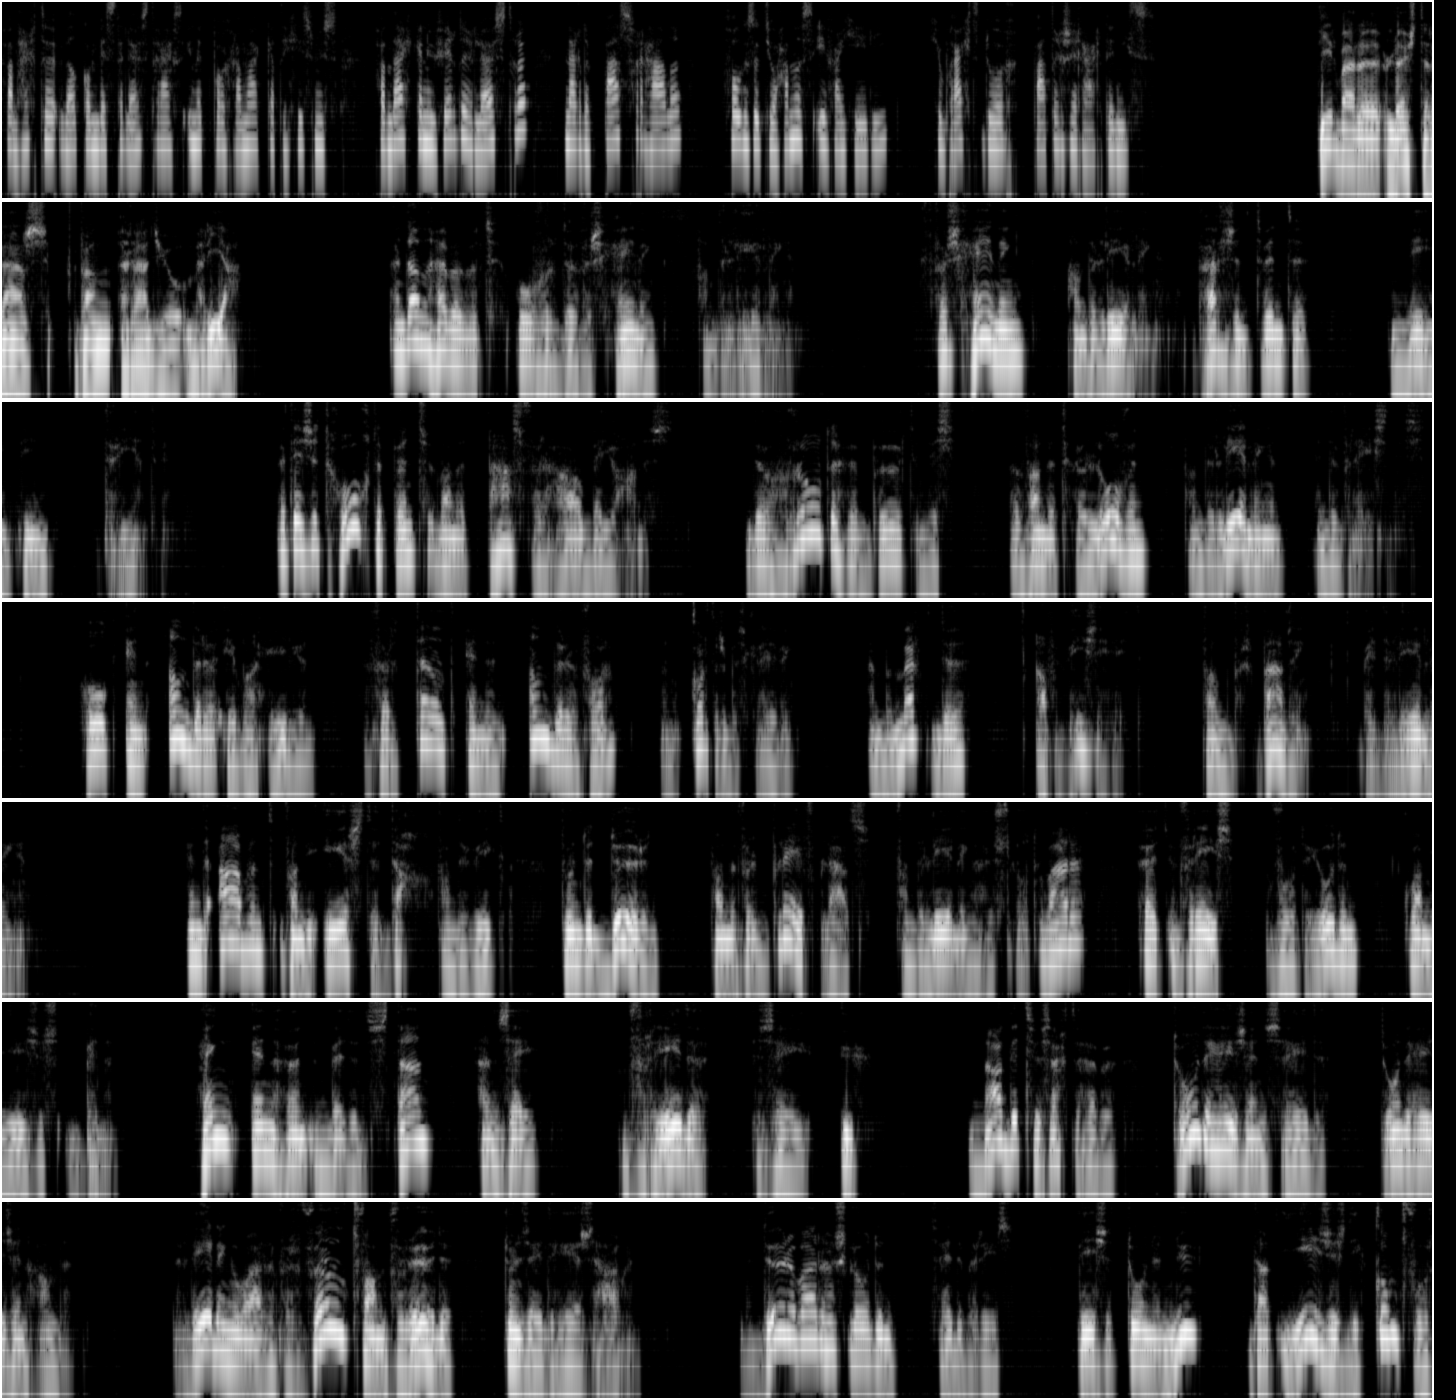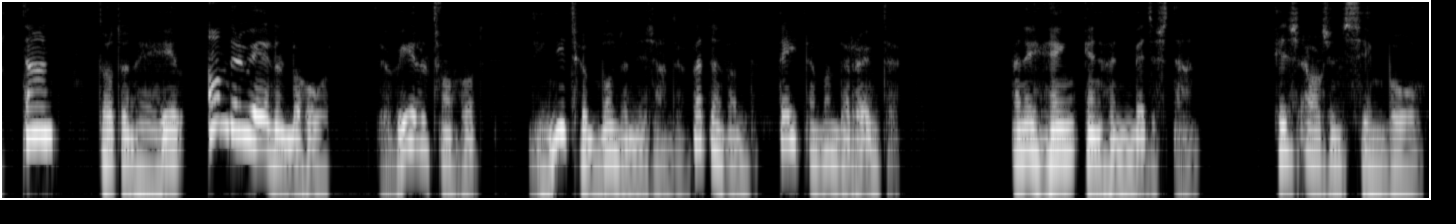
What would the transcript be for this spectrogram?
Van harte welkom, beste luisteraars, in het programma Catechismus. Vandaag kan u verder luisteren naar de paasverhalen volgens het Johannesevangelie, gebracht door Pater Gerard Denis. Dierbare luisteraars van Radio Maria. En dan hebben we het over de verschijning van de leerlingen. Verschijning aan de leerlingen, versen 20, 19 23. Het is het hoogtepunt van het paasverhaal bij Johannes. De grote gebeurtenis van het geloven van de leerlingen in de vrijzenis. Ook in andere evangeliën vertelt in een andere vorm, een kortere beschrijving, en bemerkt de afwezigheid van verbazing bij de leerlingen in de avond van die eerste dag van de week, toen de deuren van de verblijfplaats van de leerlingen gesloten waren, uit vrees voor de Joden, kwam Jezus binnen, hing in hun midden staan en zei: Vrede zij u. Na dit gezegd te hebben, toonde hij zijn zijde, toonde hij zijn handen. De leerlingen waren vervuld van vreugde toen zij de Heer zagen. De deuren waren gesloten, zeiden we reeds. Deze tonen nu dat Jezus die komt voortaan tot een heel andere wereld behoort, de wereld van God, die niet gebonden is aan de wetten van de tijd en van de ruimte. En hij ging in hun midden staan, is als een symbool.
